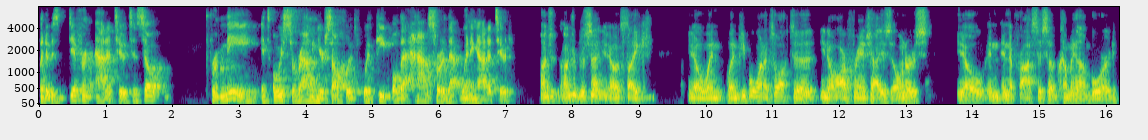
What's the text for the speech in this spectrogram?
but it was different attitudes. And so for me, it's always surrounding yourself with, with people that have sort of that winning attitude. Hundred percent. You know, it's like, you know, when when people want to talk to, you know, our franchise owners, you know, in, in the process of coming on board,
